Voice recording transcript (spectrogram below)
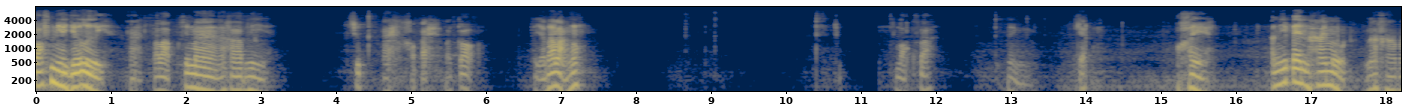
ฟัฟเนียเยอะเลย อะสลับขึ้นมานะครับ นี่ชุบอะเข้าไป แล้วก็ใส่ยาด้านหลังเนาะล็อกซะหนึ่งแก๊กโอเค อันนี้เป็นไฮโหมดนะครับ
